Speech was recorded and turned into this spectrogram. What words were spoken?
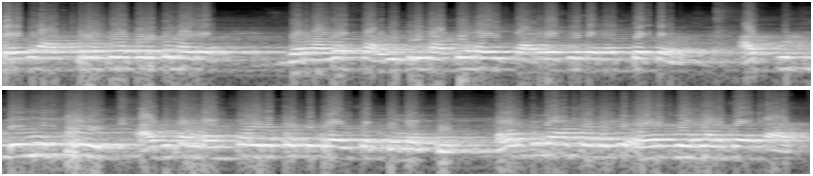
खरं तर आज प्रश्न करतो मॅडम. जर माझ्या सावित्री नातेने हे कार्य केलं नसतं तर आज कुठलीही स्त्री आज इथं मंचावर उपस्थित राहू शकते नसती. कारण तुम्ही आज स्वतःची ओळख निर्माण करत आहात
